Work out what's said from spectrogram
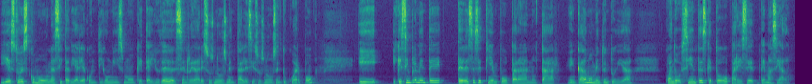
y esto es como una cita diaria contigo mismo que te ayude a desenredar esos nudos mentales y esos nudos en tu cuerpo y, y que simplemente te des ese tiempo para anotar en cada momento en tu día cuando sientes que todo parece demasiado.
